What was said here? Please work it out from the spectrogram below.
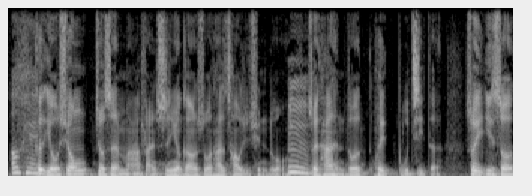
OK，可是油胸就是很麻烦，是因为我刚刚说它是超级群落，嗯，所以它很多会补给的。所以意思说，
